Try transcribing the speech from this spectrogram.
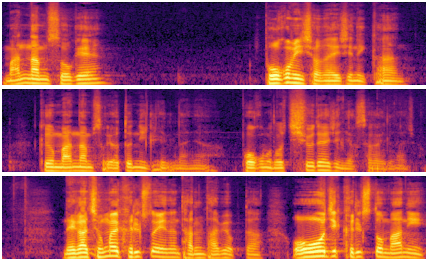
만남 속에 복음이 전해지니까 그 만남 속에 어떤 일이 일어나냐? 복음으로 치유되어진 역사가 일어나죠. 내가 정말 그리스도에는 다른 답이 없다. 오직 그리스도만이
